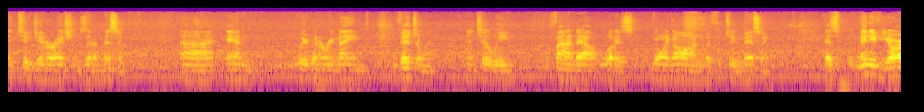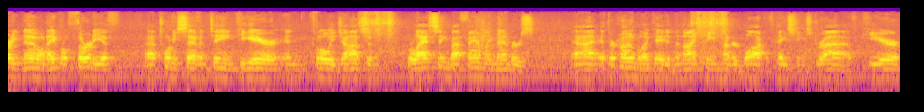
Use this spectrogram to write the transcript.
and two generations that are missing. Uh, and we're going to remain vigilant until we find out what is going on with the two missing. As many of you already know, on April 30th, uh, 2017, Keir and Chloe Johnson were last seen by family members uh, at their home located in the 1900 block of Hastings Drive. Keir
